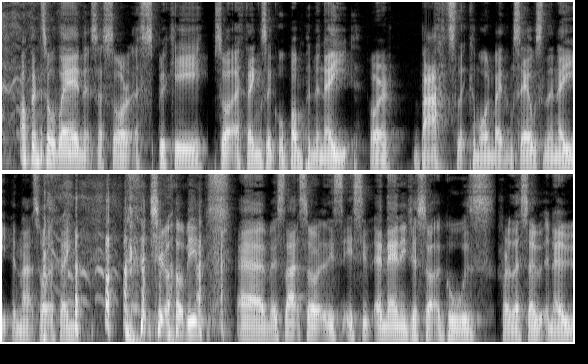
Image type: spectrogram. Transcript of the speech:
up until then, it's a sort of spooky sort of things that go bump in the night or baths that come on by themselves in the night and that sort of thing. Do you know what I mean? Um, it's that sort of, he's, he's, and then he just sort of goes for this out and out,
